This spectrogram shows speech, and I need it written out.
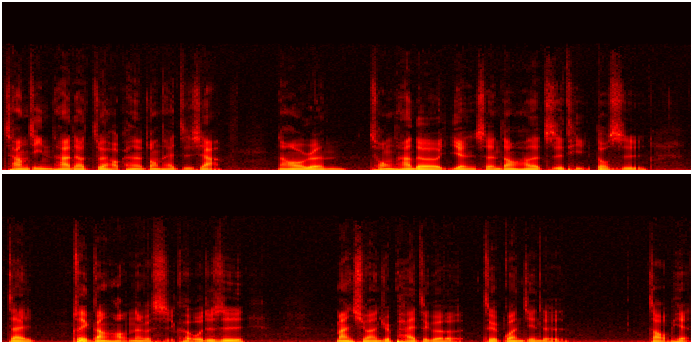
场景它在最好看的状态之下，然后人从他的眼神到他的肢体都是在最刚好的那个时刻。我就是蛮喜欢去拍这个这个关键的照片，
